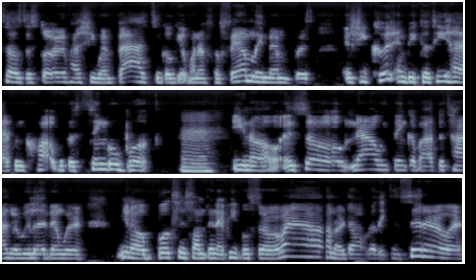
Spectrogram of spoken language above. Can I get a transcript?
tells the story of how she went back to go get one of her family members and she couldn't because he had been caught with a single book Mm. You know, and so now we think about the times where we live in where, you know, books are something that people throw around or don't really consider or,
